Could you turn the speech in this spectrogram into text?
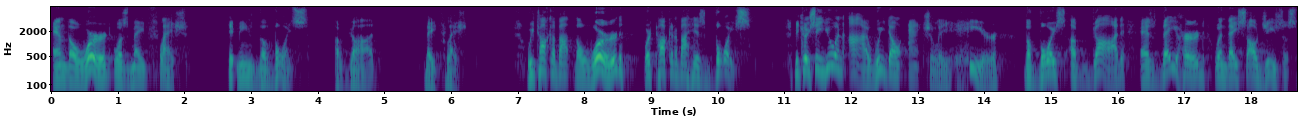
And the Word was made flesh. It means the voice of God made flesh. We talk about the Word, we're talking about His voice. Because, see, you and I, we don't actually hear the voice of God as they heard when they saw Jesus.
